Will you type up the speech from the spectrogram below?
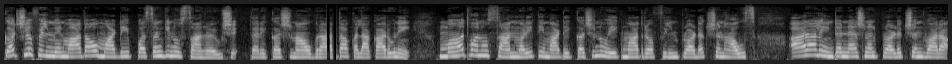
કચ્છ ફિલ્મ નિર્માતાઓ માટે પસંદગીનું સ્થાન રહ્યું છે. ત્યારે કચ્છના ઉભરાતા કલાકારોને મહત્વનું સ્થાન મળે તે માટે કચ્છનું એકમાત્ર film production house આરઆલ ઇન્ટરનેશનલ પ્રોડક્શન દ્વારા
